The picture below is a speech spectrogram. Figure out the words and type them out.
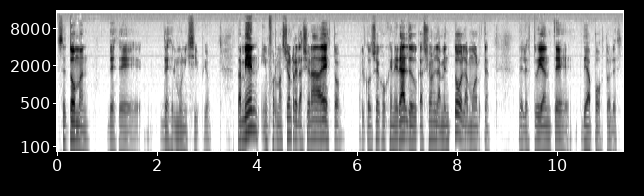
se toman desde, desde el municipio. También información relacionada a esto, el Consejo General de Educación lamentó la muerte del estudiante de Apóstoles.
